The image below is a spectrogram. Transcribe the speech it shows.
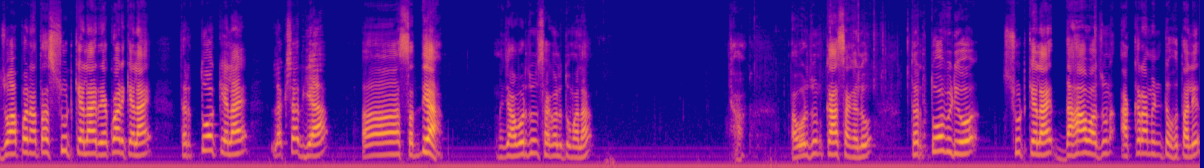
जो आपण आता शूट केला आहे रेकॉर्ड केला आहे तर तो केला आहे लक्षात घ्या. सध्या म्हणजे आवर्जून सांगालो तुम्हाला. हां आवर्जून का सांगालो? तर तो व्हिडिओ शूट केला आहे दहा वाजून अकरा मिनटं होत आलेत.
